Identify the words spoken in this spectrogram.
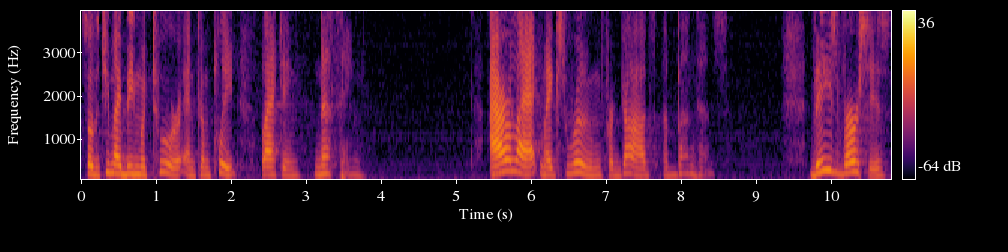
so that you may be mature and complete, lacking nothing. Our lack makes room for God's abundance. These verses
